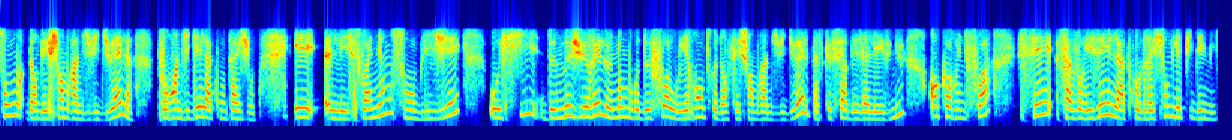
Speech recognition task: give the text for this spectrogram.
sont dans des chambres individuelles pour endiguer la contagion. Et les soignants sont obligés aussi de mesurer le nombre de fois où ils rentrent dans ces chambres individuelles, parce que faire des allées et venues, encore une fois, c'est favoriser la progression de l'épidémie.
